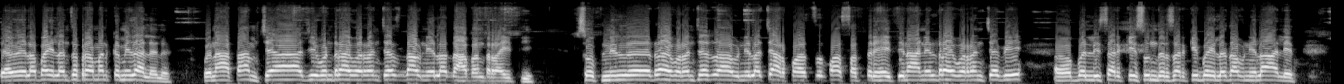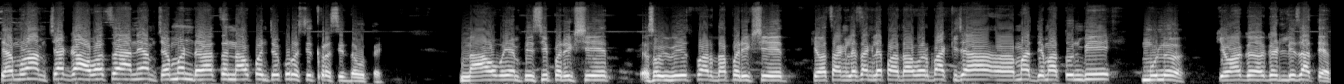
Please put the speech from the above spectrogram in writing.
त्यावेळेला बैलांचं प्रमाण कमी झालेलं. पण आता आमच्या जीवन ड्रायव्हरांच्याच दावणीला दहा पंधरा आहे ती. स्वप्नील ड्रायव्हरांच्या दावणीला चार पाच पाच सात तरी आहे ती. आणि अनिल ड्रायव्हरांच्या बी बल्ली सारखी सुंदर सारखी बैल दावणीला आलेत. त्यामुळे आमच्या गावाचं आणि आमच्या मंडळाचं नाव पंचक्रोशीत प्रसिद्ध होत नाव एमपीसी परीक्षेत विविध स्पर्धा परीक्षेत किंवा चांगल्या चांगल्या पदावर बाकीच्या माध्यमातून बी मुलं किंवा ग- घडली जातात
